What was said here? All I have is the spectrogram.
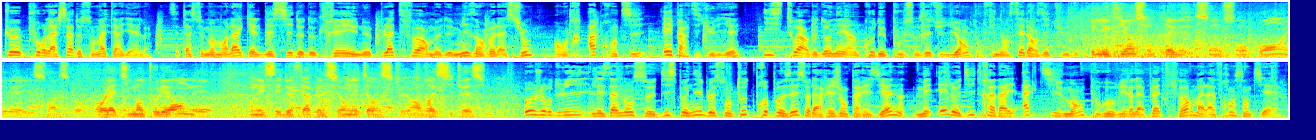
que pour l'achat de son matériel. C'est à ce moment-là qu'elle décide de créer une plateforme de mise en relation entre apprentis et particuliers, histoire de donner un coup de pouce aux étudiants pour financer leurs études. les clients sont, au courant et ils sont relativement tolérants, mais on essaye de faire comme si on était en vraie situation. Aujourd'hui, les annonces disponibles sont toutes proposées sur la région parisienne, mais Elodie travaille activement pour ouvrir la plateforme à la France entière.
